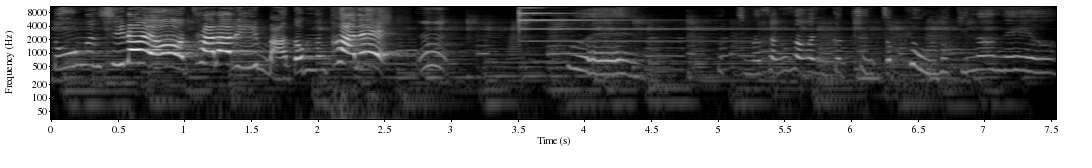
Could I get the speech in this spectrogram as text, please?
똥은 싫어요 차라리 맛없는 카레 응. 왜 그렇지만 상상하니까 진짜 별로긴 하네요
